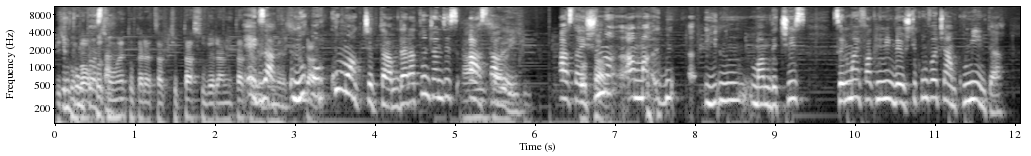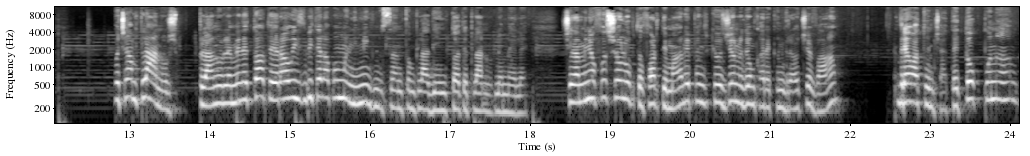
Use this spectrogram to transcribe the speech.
Deci din cumva a punctul fost ăsta. momentul în care ați acceptat suveranitatea lui Exact. Dumnezeu. Nu, Care- oricum o acceptam, dar atunci am zis, Am asta să ai e. și- Asta e. Și Total. nu, am, m-am decis să nu mai fac nimic, de eu știi cum făceam, cu mintea. Făceam planuri și planurile mele toate erau izbite la pământ, nimic nu s-a întâmplat din toate planurile mele. Și la mine a fost și o luptă foarte mare, pentru că eu sunt genul de om care când vreau ceva, vreau atunci, te toc până...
